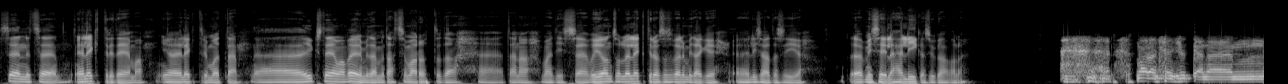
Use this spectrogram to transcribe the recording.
see on nüüd see elektriteema ja elektri mõte. Äh, üks teema veel, mida me tahtsime arutada äh, täna, Madis, või on sul elektri osas veel midagi äh, lisada siia? Mis ei lähe liiga sügavale ma arvan, et see on niisugune mm,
